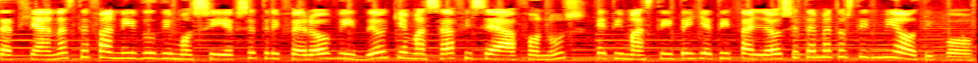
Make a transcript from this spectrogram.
Τατιάνα Στεφανίδου δημοσίευσε τρυφερό βίντεο και μας άφησε άφωνους, ετοιμαστείτε γιατί θα λιώσετε με το στιγμιότυπο.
